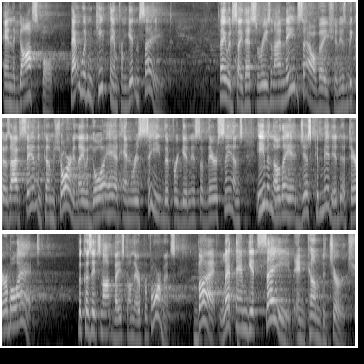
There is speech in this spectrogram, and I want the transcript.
and the gospel, that wouldn't keep them from getting saved. They would say, That's the reason I need salvation, is because I've sinned and come short. And they would go ahead and receive the forgiveness of their sins, even though they had just committed a terrible act, because it's not based on their performance. But let them get saved and come to church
